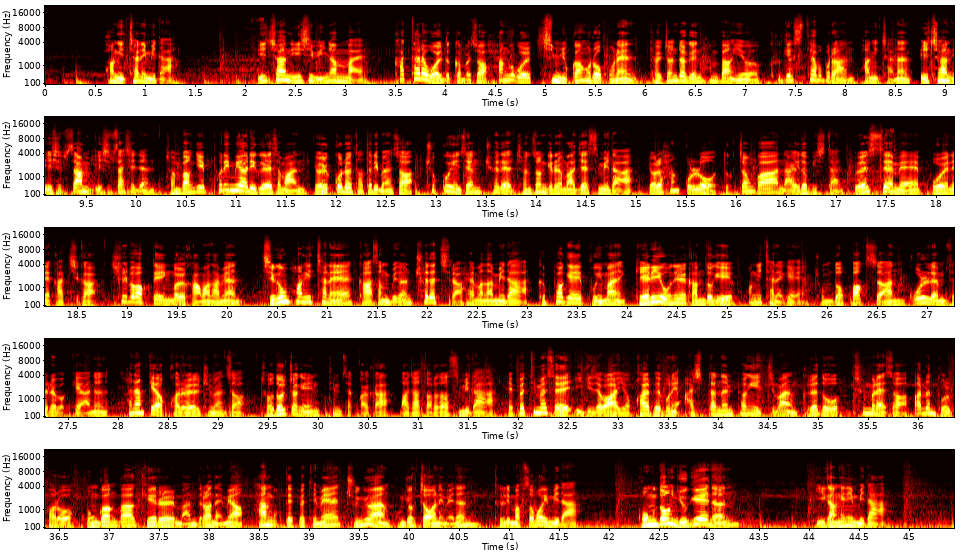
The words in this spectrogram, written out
황희찬입니다. 2022년 말 카타르 월드컵에서 한국을 16강으로 보낸 결정적인 한방 이후 크게 step up을 한 황희찬은 2023-24 시즌 전반기 프리미어리그에서만 10골을 터뜨리면서 축구 인생 최대 전성기를 맞이했습니다. 11골로 득점과 나이도 비슷한 웨스트햄의 보웬의 가치가 700억대인 걸 감안하면 지금 황희찬의 가성비는 최대치라 할 만합니다. 급하게 부임한 게리 오닐 감독이 황희찬에게 좀 더 박스 안 골 냄새를 맡게 하는 사냥개 역할을 주면서 저돌적인 팀 색깔과 맞아떨어졌습니다. 대표팀에서의 이기자와 역할 배분이 아쉽다는 평이 있지만 그래도 측면에서 빠른 돌파로 공간과 기회를 만들어내며 한국 대표팀의 중요한 공격 자원임에는 틀림없어 보입니다. 공동 6위에는 이강인입니다.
